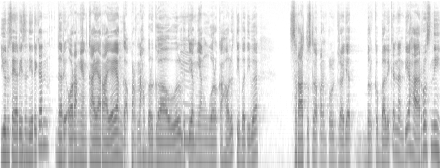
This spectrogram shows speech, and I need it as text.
Yun Seri sendiri kan dari orang yang kaya raya yang nggak pernah bergaul gitu Hmm. yang yang workaholic tiba-tiba 180 derajat berkebalikan dan dia harus nih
